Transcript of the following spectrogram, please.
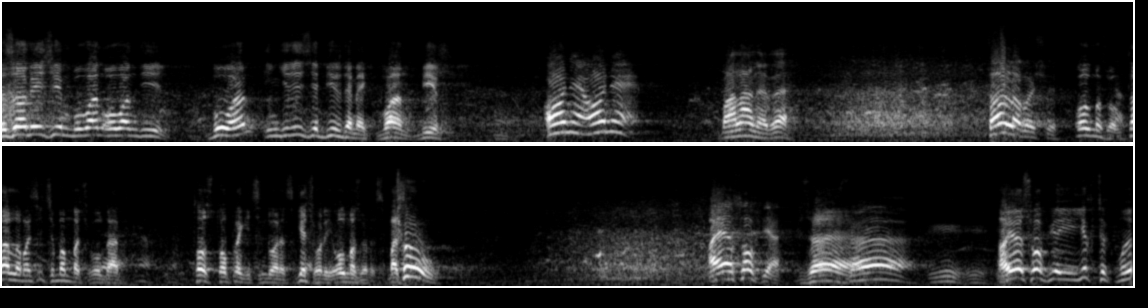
Rıza Beyciğim bu van o van değil. Bu van İngilizce bir demek. Van, bir. O ne, o ne? Bana ne be? Tarla başı. Olmaz oğlum. Tarla başı çıban başı oldu artık. Toz toprak içinde orası. Geç orayı. Olmaz orası. Baş. Two. Ayasofya. Güzel. Ayasofya'yı yıktık mı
